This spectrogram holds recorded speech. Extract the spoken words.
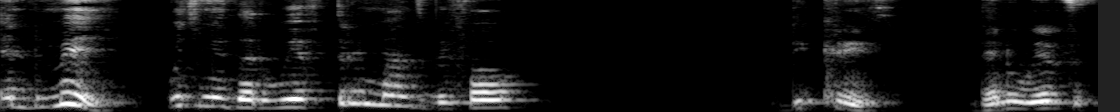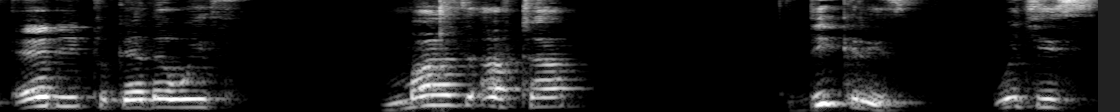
and may which means that we have three months before decrease then we have to add it together with march after decrease which is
